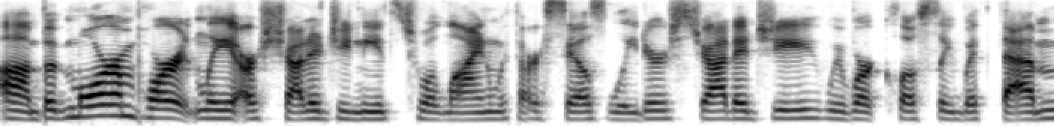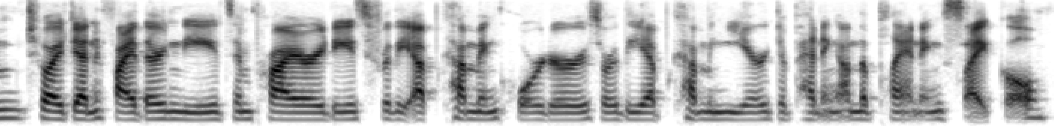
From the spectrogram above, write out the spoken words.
Um, but more importantly, our strategy needs to align with our sales leaders' strategy. We work closely with them to identify their needs and priorities for the upcoming quarters or the upcoming year, depending on the planning cycle.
